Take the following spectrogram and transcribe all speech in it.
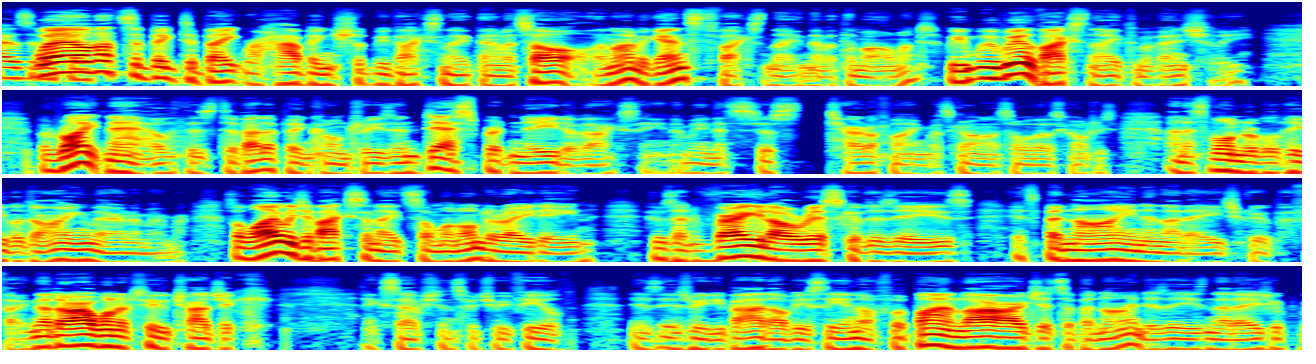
How's it Well, looking? that's a big debate we're having. Should we vaccinate them at all? And I'm against vaccinating them at the moment. We, we will vaccinate them eventually. But right now, there's developing countries in desperate need of vaccine. I mean, it's just terrifying what's going on in some of those countries. And it's vulnerable people dying there, remember. So why would you vaccinate someone under 18 who's at very low risk of disease? It's benign in that age group effect. Now, there are one or two tragic exceptions, which we feel is, is really bad, obviously enough. But by and large, it's a benign disease in that age group.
